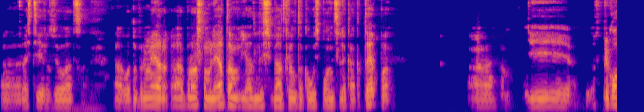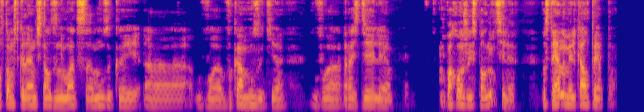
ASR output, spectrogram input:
расти и развиваться. А вот, например, э, прошлым летом я для себя открыл такого исполнителя, как Теппа. Э, и прикол в том, что когда я начинал заниматься музыкой э, в ВК-музыке в разделе «Похожие исполнители», постоянно мелькал Теппа.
